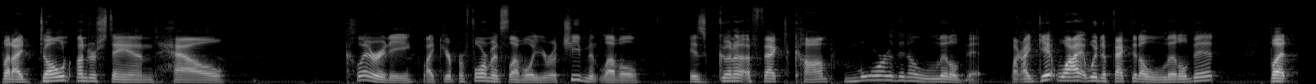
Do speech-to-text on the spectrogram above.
but I don't understand how clarity, like your performance level, your achievement level, is gonna affect comp more than a little bit. Like I get why it would affect it a little bit, but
